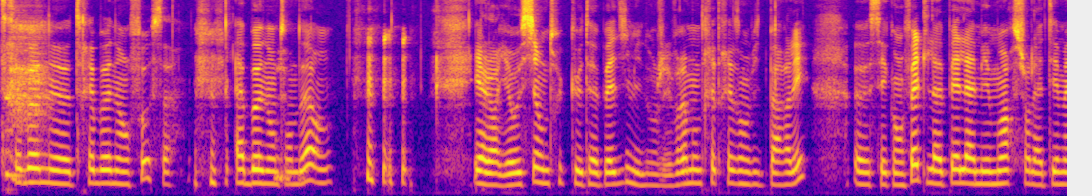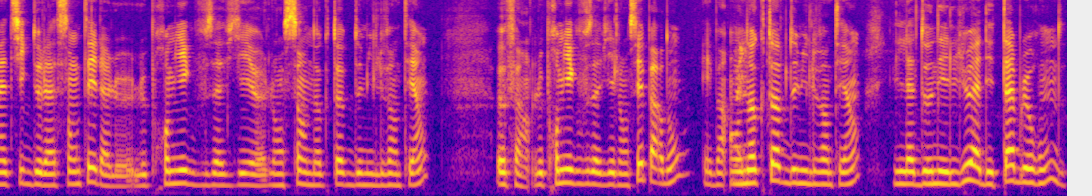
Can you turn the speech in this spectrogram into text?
Très bonne, euh, très bonne info ça, à bon entendeur. Hein. et alors il y a aussi un truc que t'as pas dit mais dont j'ai vraiment très très envie de parler, c'est qu'en fait l'appel à mémoire sur la thématique de la santé, là, le, le premier que vous aviez lancé en octobre 2021, enfin le premier que vous aviez lancé, pardon, et eh ben, en octobre 2021, il a donné lieu à des tables rondes.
